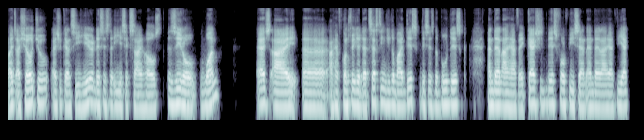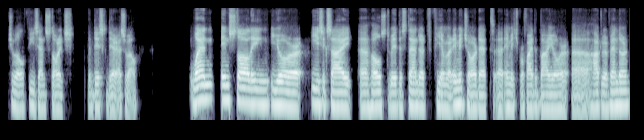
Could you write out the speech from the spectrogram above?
right? I showed you, as you can see here, this is the ESXi host 01. As I uh, I have configured that 16 gigabyte disk, this is the boot disk, and then I have a cache disk for vSAN, and then I have the actual vSAN storage disk there as well. When installing your ESXi uh, host with the standard VMware image or that uh, image provided by your uh, hardware vendor,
